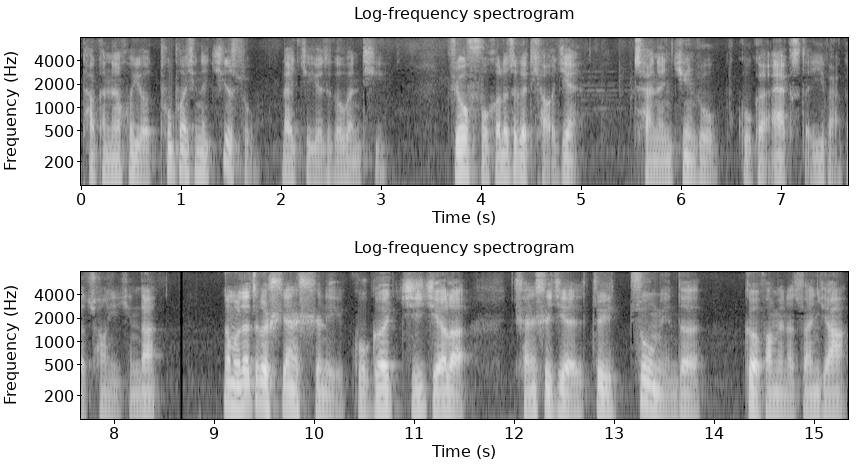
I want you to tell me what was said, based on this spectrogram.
它可能会有突破性的技术来解决这个问题。只有符合了这个条件，才能进入谷歌 X 的一百个创意清单。那么，在这个实验室里，谷歌集结了全世界最著名的各方面的专家，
